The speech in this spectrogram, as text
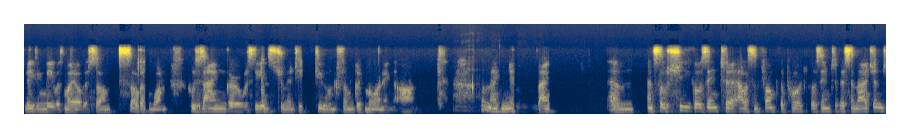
leaving me with my other son, sullen one, whose anger was the instrument he tuned from good morning on. What magnificent um, and so she goes into Allison Funk, the poet, goes into this imagined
